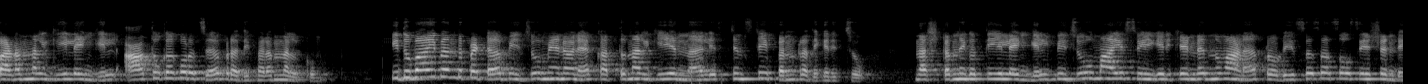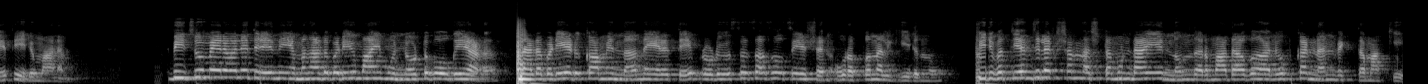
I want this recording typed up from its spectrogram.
പണം നൽകിയില്ലെങ്കിൽ ആ തുക കുറച്ച് പ്രതിഫലം നൽകും. ഇതുമായി ബന്ധപ്പെട്ട് ബിജു മേനോന് കത്ത് നൽകിയെന്ന് ലിസ്റ്റിൻ സ്റ്റീഫൻ പ്രതികരിച്ചു. നഷ്ടം നികത്തിയില്ലെങ്കിൽ ബിജുവുമായി സ്വീകരിക്കേണ്ടെന്നുമാണ് പ്രൊഡ്യൂസേഴ്സ് അസോസിയേഷന്റെ തീരുമാനം. ബിജു മേനോനെതിരെ നിയമ നടപടിയുമായി മുന്നോട്ടു പോവുകയാണ്. നടപടിയെടുക്കാമെന്ന് നേരത്തെ പ്രൊഡ്യൂസേഴ്സ് അസോസിയേഷൻ ഉറപ്പു നൽകിയിരുന്നു. ഇരുപത്തിയഞ്ച് ലക്ഷം നഷ്ടമുണ്ടായി എന്നും നിർമ്മാതാവ് അനൂപ് കണ്ണൻ വ്യക്തമാക്കി.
